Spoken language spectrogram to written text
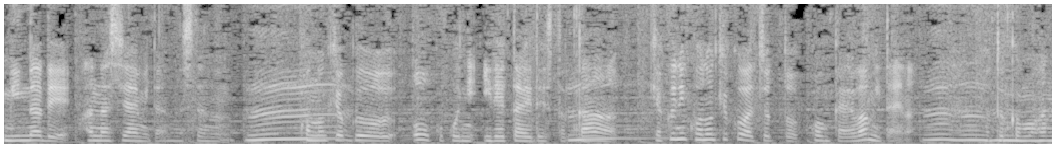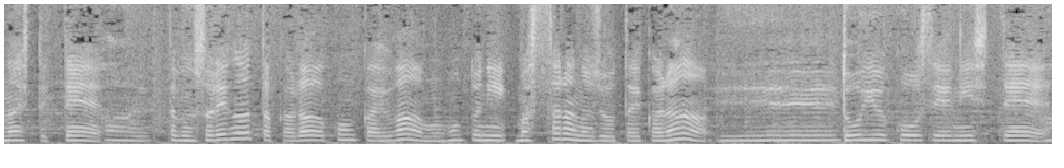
みんなで話し合いみたいなのしたの。この曲ををここに入れたいですとか、逆にこの曲はちょっと今回はみたいなうんうんうん。とかも話してて、はい。多分それがあったから今回はもう本当にまっさらの状態からどういう構成にしては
